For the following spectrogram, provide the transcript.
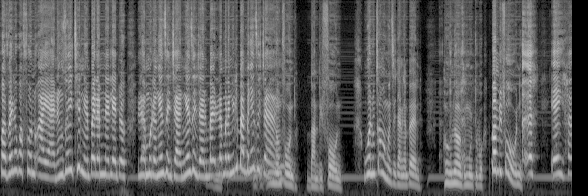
kwavele kwafona ayana ngizoyithini ngempela mina lento? Lamula ngenze njani ngenze njani Ba- lamula ngilibambe ngenze njani nomfundo bamba ifoni. Wena ucanga ukwenze njani ngempela? Hawu nanku umuntu bo. Bamba ifoni. Eh, hey ha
